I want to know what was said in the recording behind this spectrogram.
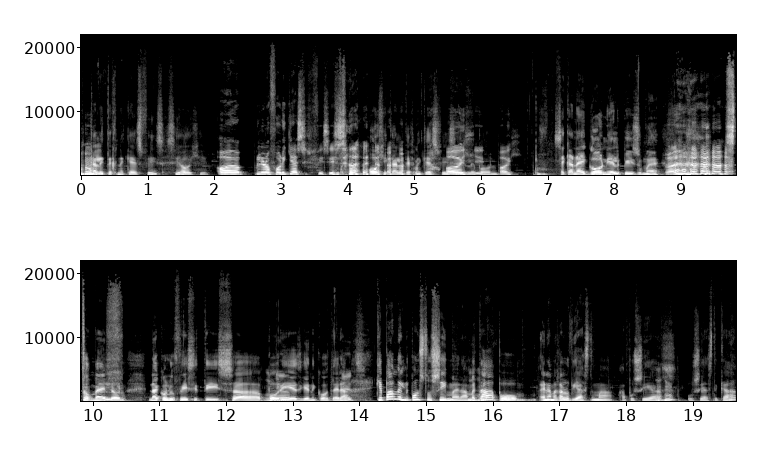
Καλλιτεχνικές φύσεις ή όχι; Πληροφορικές φύσεις. όχι καλλιτεχνικές φύσεις, όχι, λοιπόν. Όχι. Σε κανένα εγγόνι ελπίζουμε στο μέλλον να ακολουθήσει τις uh, πορείες γενικότερα. Έτσι. Και πάμε λοιπόν στο σημερα Μετά από ένα μεγάλο διάστημα απουσίας, ουσιαστικά,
